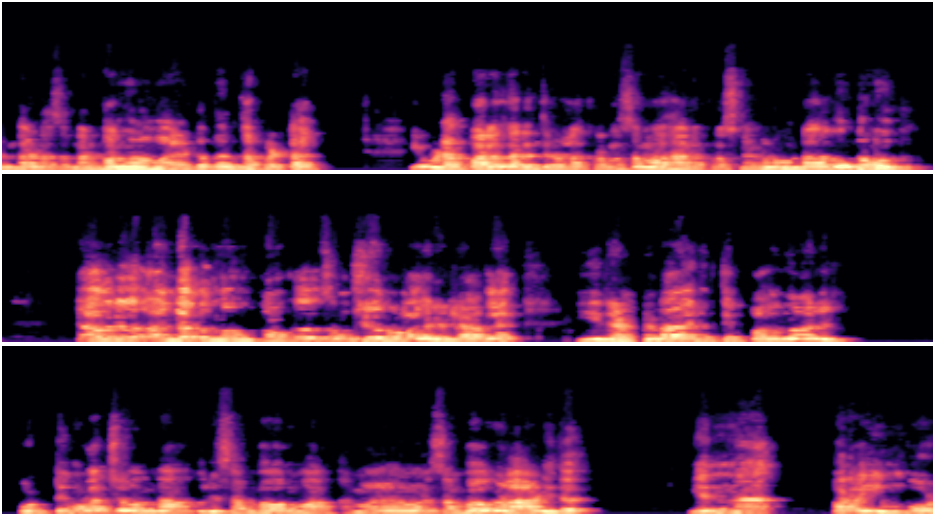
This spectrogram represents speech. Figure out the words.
എന്താണ് സന്ദർഭങ്ങളുമായിട്ട് ബന്ധപ്പെട്ട് ഇവിടെ പലതരത്തിലുള്ള ക്രമസമാധാന പ്രശ്നങ്ങൾ ഉണ്ടാകുന്നുമുണ്ട്. യാതൊരു അതിന്റെ അകത്തൊന്നും നമുക്ക് സംശയമൊന്നുള്ള കാര്യമില്ല. അത് ഈ രണ്ടായിരത്തി പതിനാലിൽ പൊട്ടിമുളച്ചു വന്ന ഒരു സംഭവം സംഭവങ്ങളാണിത്. എന്ന് പറയുമ്പോൾ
